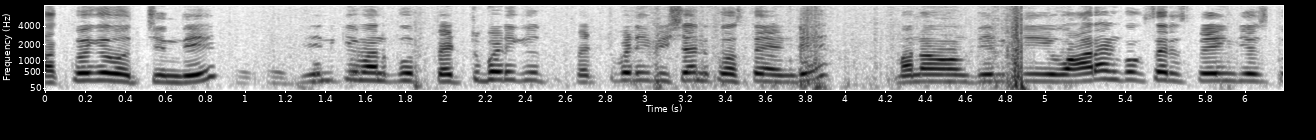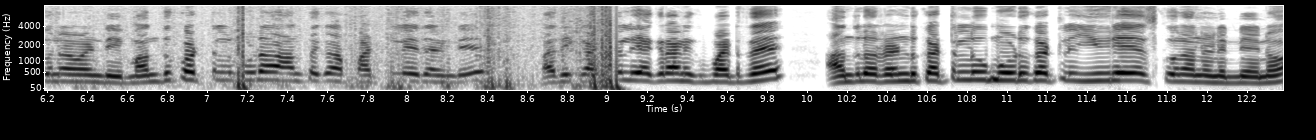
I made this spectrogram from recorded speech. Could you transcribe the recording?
తక్కువగా వచ్చింది. దీనికి మనకు పెట్టుబడికి పెట్టుబడి విషయానికి వస్తాయండి. మనం దీనికి వారానికి ఒకసారి స్ప్రేయింగ్ చేసుకున్నామండి. మందు కట్టలు కూడా అంతగా పట్టలేదండి. పది కట్టలు ఎకరానికి పడితే అందులో రెండు కట్టలు మూడు కట్టలు యూరియా వేసుకున్నానండి నేను.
